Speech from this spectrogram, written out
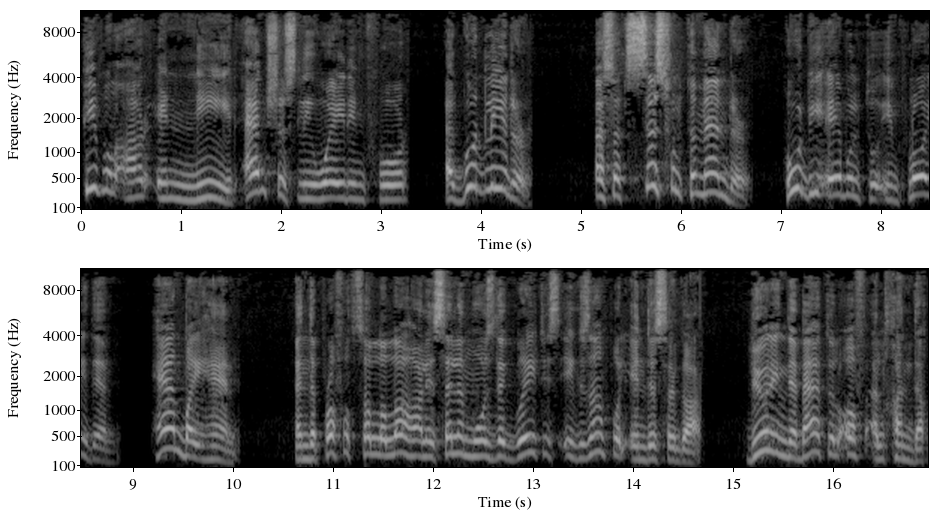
people are in need, anxiously waiting for a good leader, a successful commander who would be able to employ them hand by hand. And the Prophet ﷺ was the greatest example in this regard. During the battle of Al-Khandaq,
